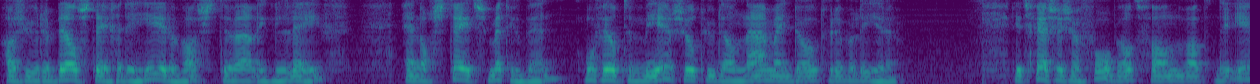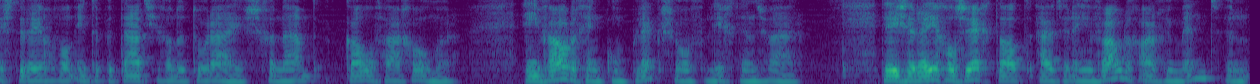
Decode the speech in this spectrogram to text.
Als u rebels tegen de Heere was terwijl ik leef en nog steeds met u ben, hoeveel te meer zult u dan na mijn dood rebelleren? Dit vers is een voorbeeld van wat de eerste regel van interpretatie van de Torah is, genaamd Kalva Gomer. Eenvoudig en complex of licht en zwaar. Deze regel zegt dat uit een eenvoudig argument een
